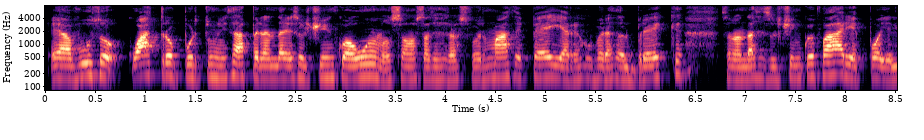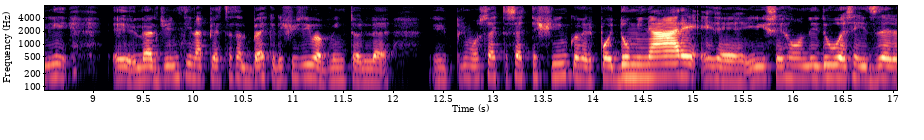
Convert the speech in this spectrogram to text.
e ha avuto 4 opportunità per andare sul 5 a 1 non sono state trasformate Pei ha recuperato il break sono andati sul 5 pari e poi lì eh, l'Argentina ha piazzato il break decisivo ha vinto il il primo set 7-5 per poi dominare eh, i secondi due 6-0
